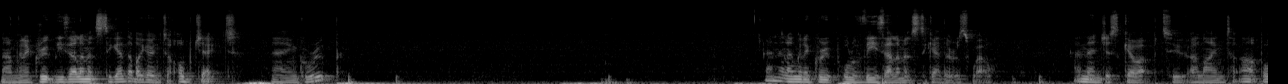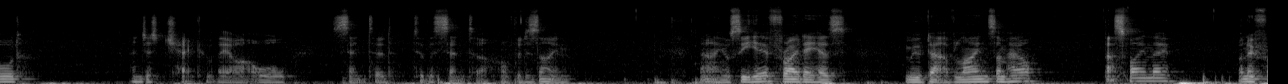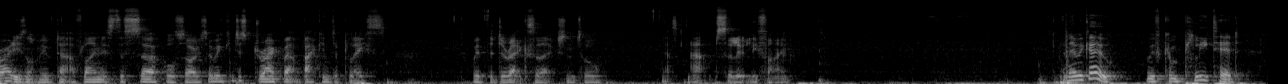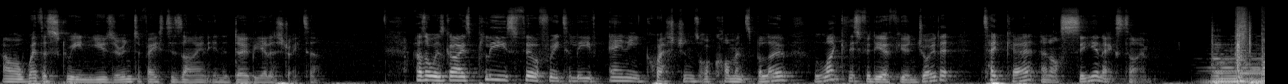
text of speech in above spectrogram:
Now I'm going to group these elements together by going to Object and Group. And then I'm going to group all of these elements together as well. And then just go up to Align to Artboard and just check that they are all centered to the center of the design. Ah, you'll see here Friday has moved out of line somehow. That's fine though. I know Friday's not moved out of line, it's the circle, sorry. So we can just drag that back into place with the direct selection tool. That's absolutely fine. And there we go. We've completed our weather screen user interface design in Adobe Illustrator. As always guys, please feel free to leave any questions or comments below. Like this video if you enjoyed it. Take care and I'll see you next time.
